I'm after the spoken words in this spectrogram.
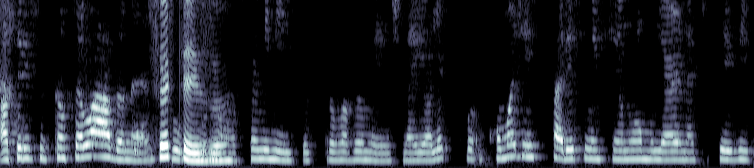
ela teria sido cancelada, né? Com certeza. Por, por nós, feministas, provavelmente, né? E olha como a gente estaria silenciando uma mulher, né, que teve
